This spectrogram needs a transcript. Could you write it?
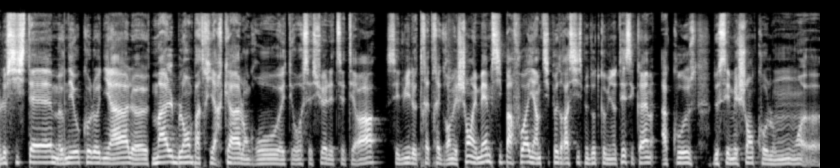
Le système néocolonial, euh, mâle blanc patriarcal, en gros, hétérosexuel, etc. C'est lui le très très grand méchant. Et même si parfois il y a un petit peu de racisme d'autres communautés, c'est quand même à cause de ces méchants colons, euh,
